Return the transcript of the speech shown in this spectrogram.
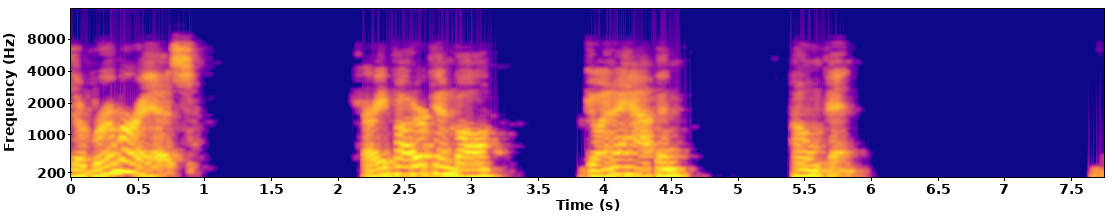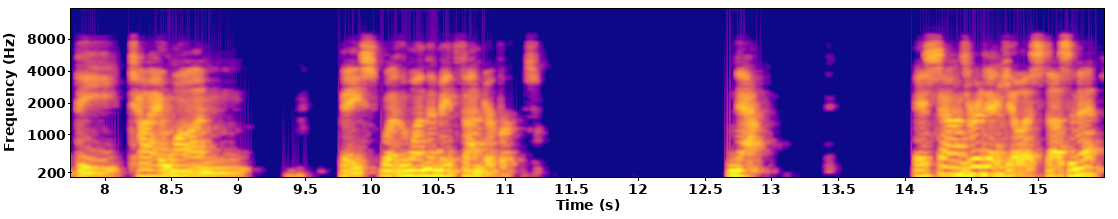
The rumor is Harry Potter pinball going to happen. Homepin. The Taiwan based, well, the one that made Thunderbirds. Now, it sounds ridiculous, doesn't it?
